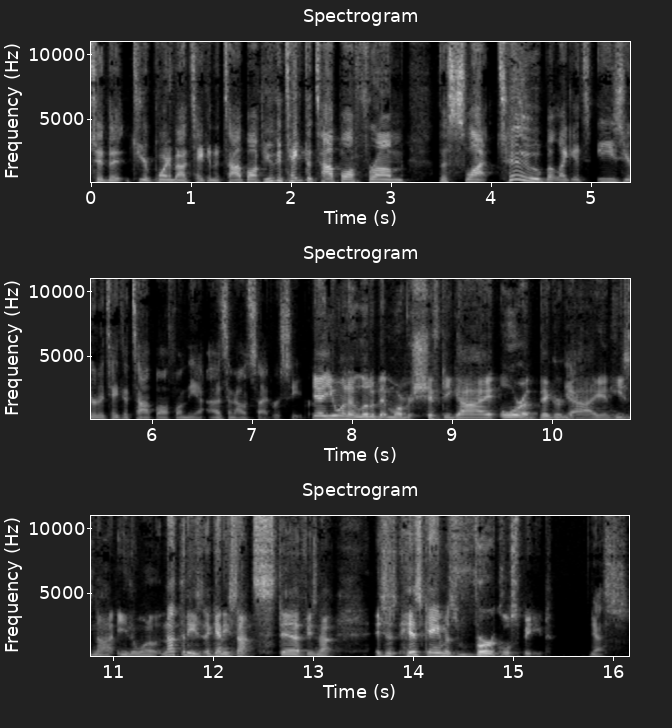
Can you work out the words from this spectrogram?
to the to your point about taking the top off, you can take the top off from the slot too, but like it's easier to take the top off on the as an outside receiver. Yeah, you want a little bit more of a shifty guy or a bigger yeah. guy, and he's not either one. Of, not that he's again, he's not stiff. He's not. It's just his game is vertical speed. Yes,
